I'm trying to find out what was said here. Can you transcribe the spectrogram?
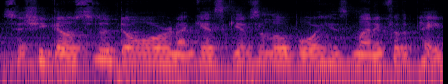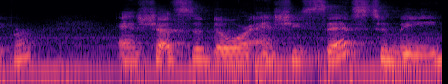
So she goes to the door and I guess gives the little boy his money for the paper and shuts the door. And she says to me,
